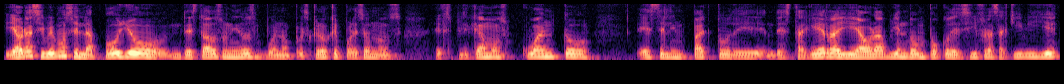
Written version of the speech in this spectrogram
Y ahora si vemos el apoyo de Estados Unidos, bueno, pues creo que por eso nos explicamos cuánto es el impacto de, de esta guerra y ahora viendo un poco de cifras aquí, Ville,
